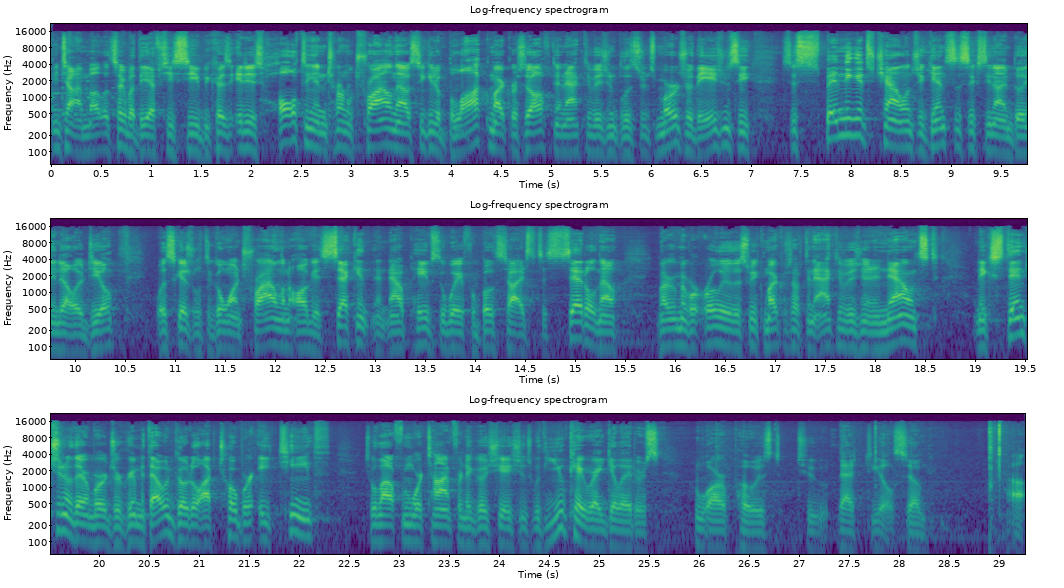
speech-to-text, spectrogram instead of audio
Meantime, uh, let's talk about the FTC because it is halting an internal trial now seeking to block Microsoft and Activision Blizzard's merger. The agency suspending its challenge against the $69 billion deal was scheduled to go on trial on August 2nd and now paves the way for both sides to settle. Now, you might remember earlier this week, Microsoft and Activision announced an extension of their merger agreement that would go to October 18th to allow for more time for negotiations with UK regulators who are opposed to that deal. So uh,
